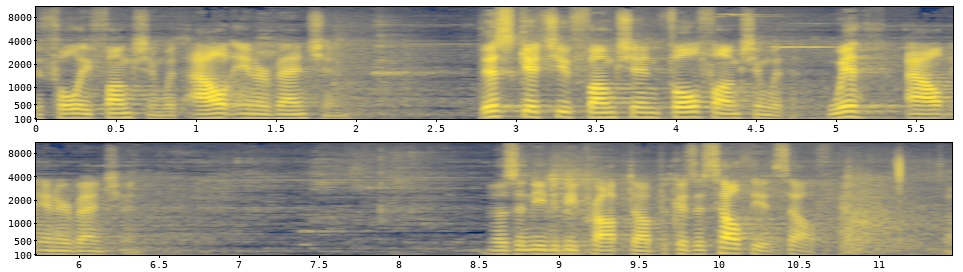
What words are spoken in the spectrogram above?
to fully function without intervention. This gets you function, full function with, without intervention. Doesn't need to be propped up because it's healthy itself. So,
